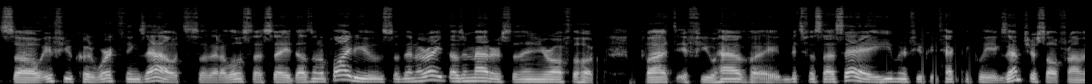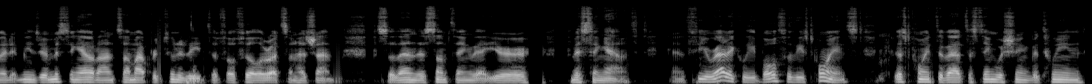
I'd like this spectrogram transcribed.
So if you could work things out, out so that a losa say doesn't apply to you, so then all right, doesn't matter. So then you're off the hook. But if you have a mitzvah saseh, even if you could technically exempt yourself from it, it means you're missing out on some opportunity to fulfill a Ratzon Hashem. So then there's something that you're missing out. And theoretically, both of these points, this point about distinguishing between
